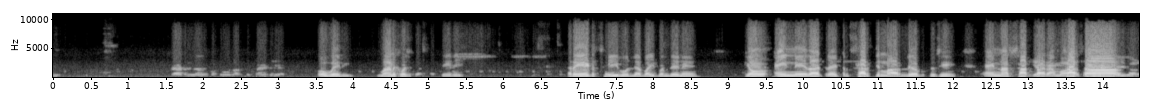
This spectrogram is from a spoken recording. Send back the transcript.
ਸਟਾਰਟ ਦੇ ਦਾਂਗੇ 2 ਲੱਖ 65000 ਉਹ ਵੈਰੀ ਮਨ ਖੁਸ਼ ਕਰਤਾ ਤੇਰੀ। ਰੇਟ ਸਹੀ ਬੋਲਿਆ ਬਾਈ ਬੰਦੇ ਨੇ। ਕਿਉਂ ਐਨੇ ਦਾ ਟਰੈਕਟਰ ਸਰਚ ਮਾਰ ਲਿਓ ਤੁਸੀਂ? ਐਨਾ 7 11 ਮਾਡਲ 7 ਸਹੀ ਨਾਲ।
